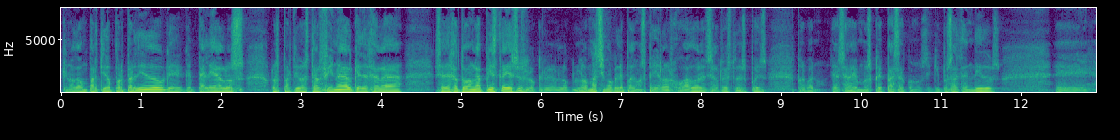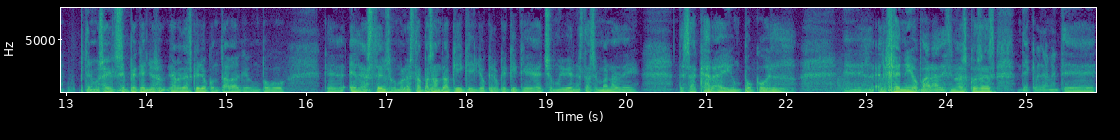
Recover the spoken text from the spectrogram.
que no da un partido por perdido que, que pelea los, los, partidos hasta el final que deja se deja todo en la pista y eso es lo, que, lo, lo, máximo que le podemos pedir a los jugadores. El resto después pues bueno ya sabemos qué pasa con los equipos ascendidos. Eh, tenemos ahí ese pequeño la verdad es que yo contaba que un poco el ascenso, como le está pasando aquí, que yo creo que Kike ha hecho muy bien esta semana de, de sacar ahí un poco el, el, genio para decir unas cosas, de que realmente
